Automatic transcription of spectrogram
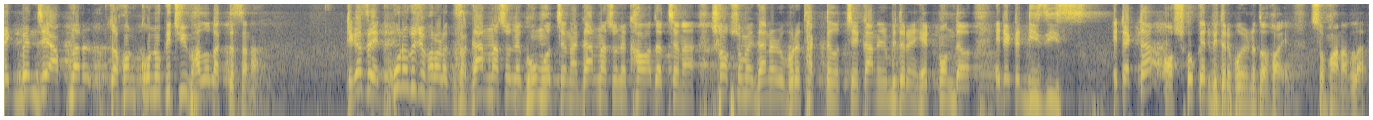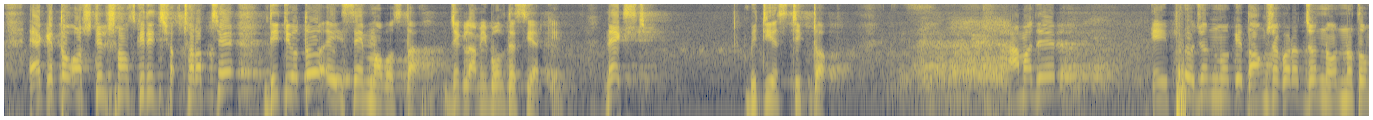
দেখবেন যে আপনার তখন কোনো কিছুই ভালো লাগতেছে না। ঠিক আছে? কোনো কিছু ভালো লাগতেছে না। গান না শুনলে ঘুম হচ্ছে না, গান না শুনলে খাওয়া যাচ্ছে না সব সময় গানের উপরে থাকতে হচ্ছে, কানের ভিতরে হেডফোন দেওয়া, এটা একটা ডিজিজ এটা একটা অসুখের ভিতরে পরিণত হয় সোফান আল্লাহ একে তো অশ্লীল সংস্কৃতি ছড়াচ্ছে, দ্বিতীয়ত এই সেম অবস্থা, যেগুলো আমি বলতেছি আর কি। নেক্সট বিটিএস টিকটক আমাদের এই প্রজন্মকে ধ্বংস করার জন্য অন্যতম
